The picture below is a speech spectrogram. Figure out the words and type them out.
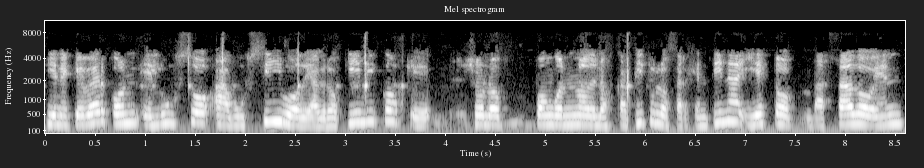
tiene que ver con el uso abusivo de agroquímicos, que yo lo pongo en uno de los capítulos Argentina, y esto basado en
